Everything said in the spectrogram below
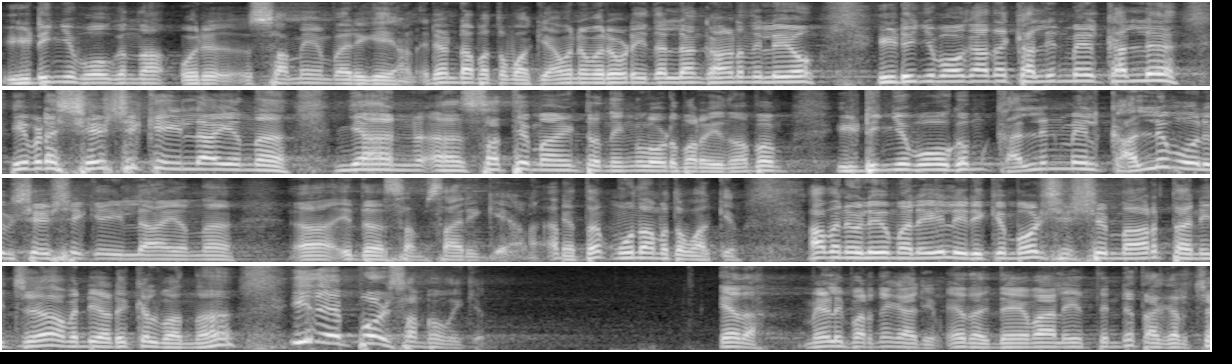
ഇടിഞ്ഞു പോകുന്ന ഒരു സമയം വരികയാണ്. രണ്ടാമത്തെ വാക്യം അവനവരോട് ഇതെല്ലാം കാണുന്നില്ലയോ? ഇടിഞ്ഞു പോകാതെ കല്ലിന്മേൽ കല്ല് ഇവിടെ ശേഷിക്കയില്ല എന്ന് ഞാൻ സത്യമായിട്ട് നിങ്ങളോട് പറയുന്നു. അപ്പം ഇടിഞ്ഞു പോകും കല്ലിന്മേൽ കല്ല് പോലും ശേഷിക്കയില്ല എന്ന് ഇത് സംസാരിക്കുകയാണ്. മൂന്നാമത്തെ വാക്യം അവൻ ഒലിവുമലയിൽ ഇരിക്കുമ്പോൾ ശിഷ്യന്മാർ തനിച്ച് അവന്റെ അടുക്കൽ വന്ന് ഇത് എപ്പോൾ സംഭവിക്കും? ഏതാ? മേളി പറഞ്ഞ കാര്യം. ഏതാ? ദേവാലയത്തിന്റെ തകർച്ച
